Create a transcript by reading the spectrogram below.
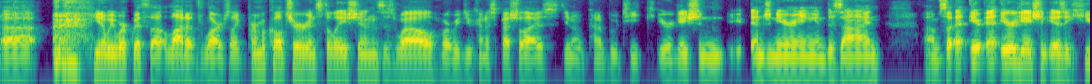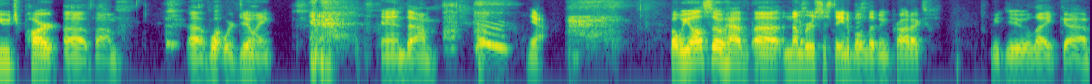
uh, you know we work with a lot of large like permaculture installations as well, where we do kind of specialized you know kind of boutique irrigation engineering and design. Um, so ir- irrigation is a huge part of um, of what we're doing, and um, yeah. But we also have uh, a number of sustainable living products. We do like uh,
